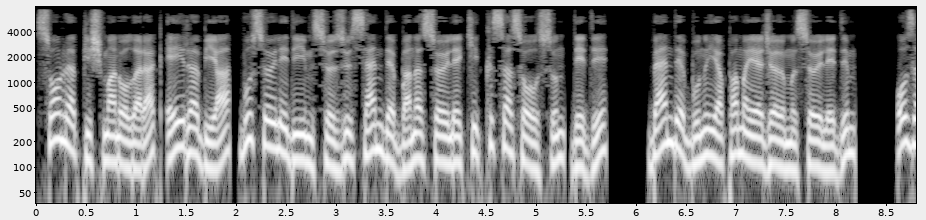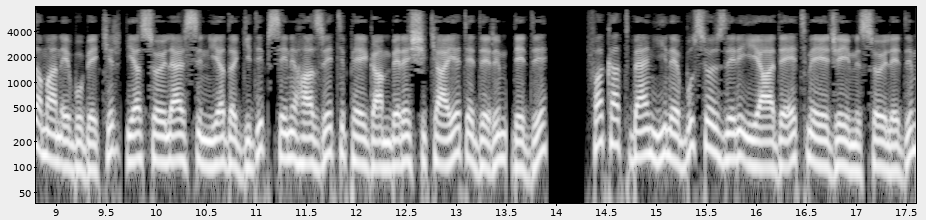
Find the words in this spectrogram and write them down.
Sonra pişman olarak, ey Rabia, bu söylediğim sözü sen de bana söyle ki kısas olsun, dedi. Ben de bunu yapamayacağımı söyledim. O zaman Ebu Bekir, ya söylersin ya da gidip seni Hazreti Peygamber'e şikayet ederim, dedi. Fakat ben yine bu sözleri iade etmeyeceğimi söyledim.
